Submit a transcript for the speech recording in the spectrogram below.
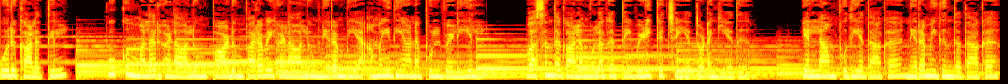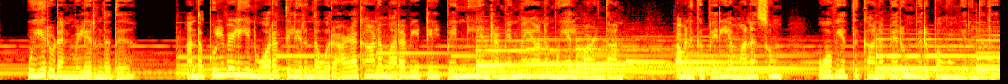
ஒரு காலத்தில் பூக்கும் மலர்களாலும் பாடும் பறவைகளாலும் நிரம்பிய அமைதியான புல்வெளியில் வசந்த காலம் உலகத்தை விழிக்கச் செய்யத் தொடங்கியது. எல்லாம் புதியதாக நிறமிகுந்ததாக உயிருடன் மிளிர்ந்தது. அந்த புல்வெளியின் ஓரத்தில் இருந்த ஒரு அழகான மரவீட்டில் பென்னி என்ற மென்மையான முயல் வாழ்ந்தான். அவனுக்கு பெரிய மனசும் ஓவியத்துக்கான பெரும் விருப்பமும் இருந்தது.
